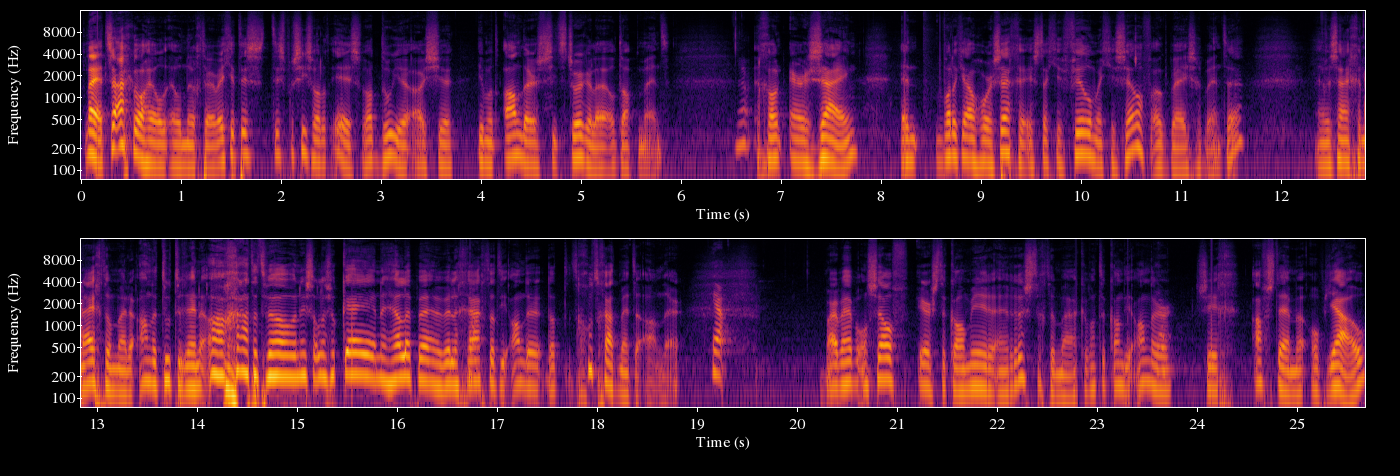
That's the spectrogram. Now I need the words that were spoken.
nee, het is eigenlijk wel heel, heel nuchter. Weet je, het is, het is precies wat het is. Wat doe je als je iemand anders ziet struggelen op dat moment? Ja. Gewoon er zijn. En wat ik jou hoor zeggen is dat je veel met jezelf ook bezig bent, hè? En we zijn geneigd om naar de ander toe te rennen. Oh, gaat het wel? En is alles oké? En helpen. En we willen graag dat, die ander, dat het goed gaat met de ander. Ja. Maar we hebben onszelf eerst te kalmeren en rustig te maken. Want dan kan die ander Ja. zich afstemmen op jou.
